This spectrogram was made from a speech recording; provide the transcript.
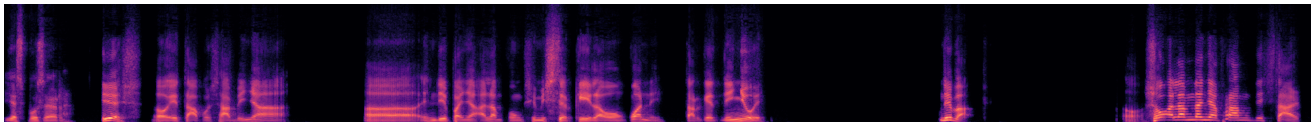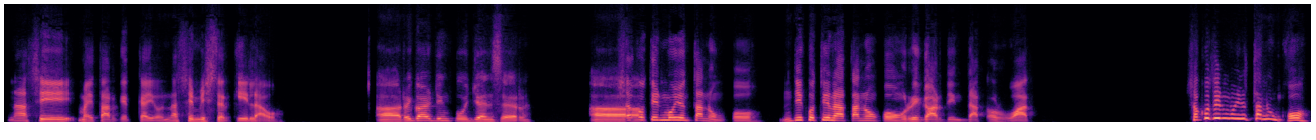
Yes po, sir. Yes. O, eh, tapos sabi niya, ah, hindi pa niya alam kung si Mr. Kilaw ang kwan eh. Target ninyo eh. Di ba? Oh, so alam na niya from the start na si may target kayo na si Mr. Kilaw. Ah, regarding po dyan, sir, ah, Sagutin mo yung tanong ko. Hindi ko tinatanong kung regarding that or what. Sagutin mo yung tanong ko.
